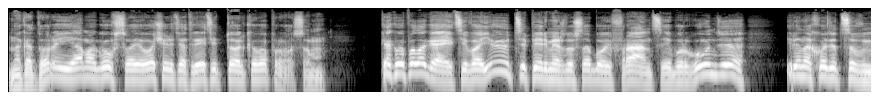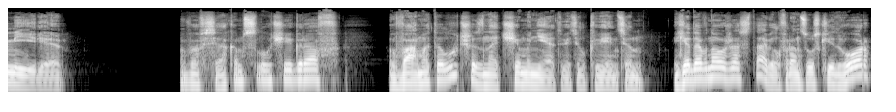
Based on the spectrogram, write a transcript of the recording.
«на который я могу, в свою очередь, ответить только вопросом. Как вы полагаете, воюют теперь между собой Франция и Бургундия или находятся в мире?» «Во всяком случае, граф, вам это лучше знать, чем мне», — ответил Квентин. «Я давно уже оставил французский двор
